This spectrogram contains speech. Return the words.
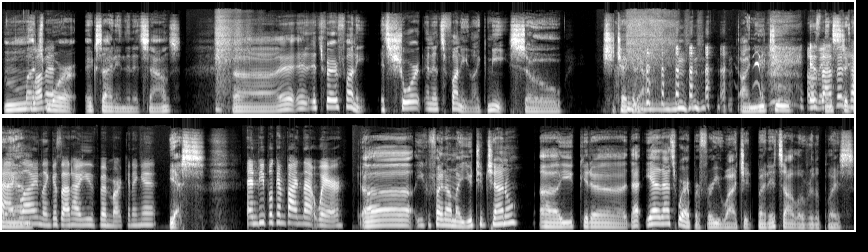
Much more exciting than it sounds. Uh, it, it's very funny. It's short and it's funny, like me. So you should check it out on YouTube. Is that the tagline? Like, is that how you've been marketing it? Yes. And people can find that where? Uh, you can find it on my YouTube channel. Uh, you could uh that yeah, that's where I prefer you watch it, but it's all over the place.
